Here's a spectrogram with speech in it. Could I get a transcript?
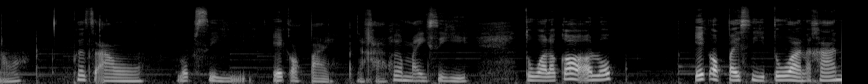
เนาะ เพื่อจะเอาลบ 4x ออกไปนะคะ เพิ่มมาอีก 4 ตัวแล้วก็เอาลบ x ออกไป 4 ตัวนะคะ 1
